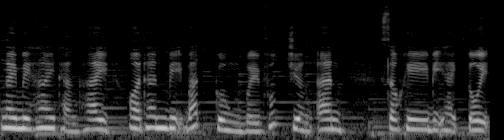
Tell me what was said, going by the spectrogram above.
Ngày 12 tháng 2, Hòa thân bị bắt cùng với Phúc Trường An. Sau khi bị hạch tội,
